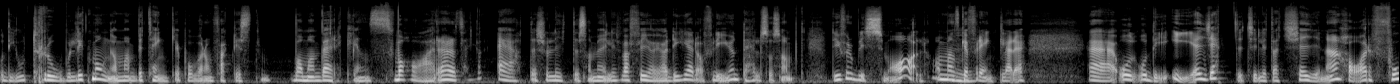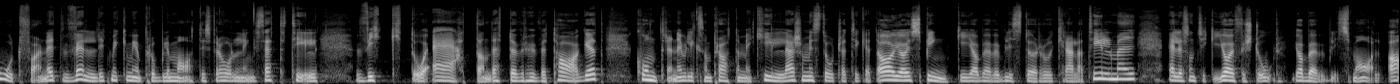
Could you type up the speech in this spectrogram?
Och det är otroligt många om man betänker på vad, de faktiskt, vad man verkligen svarar. Att jag äter så lite som möjligt. Varför gör jag det då? För det är ju inte hälsosamt. Det är för att bli smal, om man ska mm. förenkla det. Eh, och, och, det är jättetydligt att tjejerna har fortfarande ett väldigt mycket mer problematiskt förhållningssätt till vikt och ätandet överhuvudtaget. Kontra när vi liksom pratar med killar som i stort sett tycker att ah, jag är spinkig, jag behöver bli större och kralla till mig. Eller som tycker jag är för stor, jag behöver bli smal. Ah,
